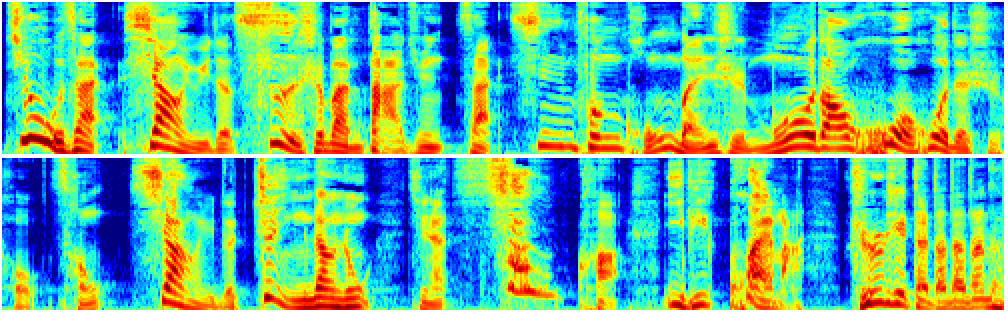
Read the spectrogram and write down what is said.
就在项羽的四十万大军在新丰鸿门是磨刀霍霍的时候，从项羽的阵营当中，竟然嗖哈一匹快马直接哒哒哒哒哒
